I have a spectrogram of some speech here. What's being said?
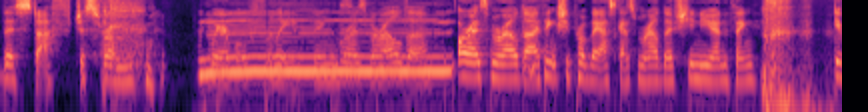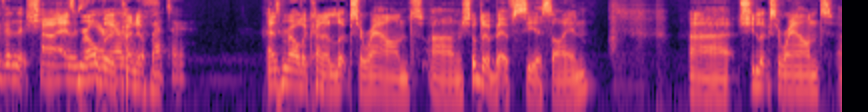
the stuff just from werewolf related things? Or Ezmerelda. Or Ezmerelda. I think she'd probably ask Ezmerelda if she knew anything, given that she Uh, knows Ezmerelda the area a kind little of- better. Ezmerelda kind of looks around. Um, she'll do a bit of CSI. Uh, she looks around. "Uh,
